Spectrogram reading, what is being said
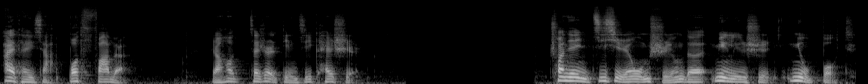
艾特一下 bot father，然后在这儿点击开始。创建机器人，我们使用的命令是 new bot。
